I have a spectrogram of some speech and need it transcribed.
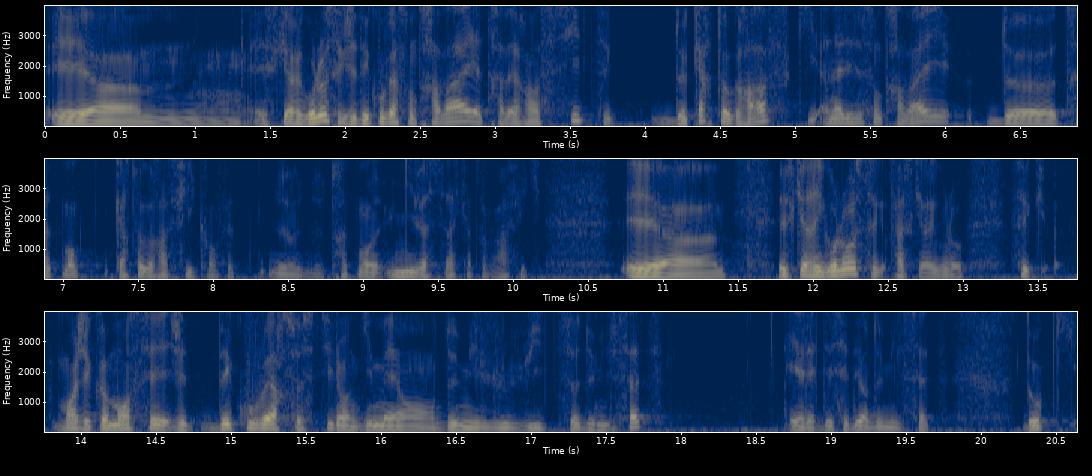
Et, euh, et ce qui est rigolo, c'est que j'ai découvert son travail à travers un site de cartographe qui analysait son travail de traitement cartographique, en fait, de, traitement universitaire cartographique. Et, euh, et ce qui est rigolo, c'est, enfin, ce qui est rigolo, c'est que moi j'ai commencé, j'ai découvert ce style en guillemets en 2008-2007, et elle est décédée en 2007. Donc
